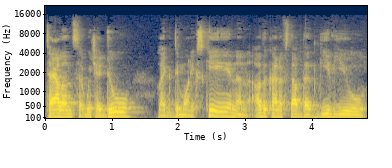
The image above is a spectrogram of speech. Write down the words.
talents, which I do, like demonic skin and other kind of stuff that give you,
